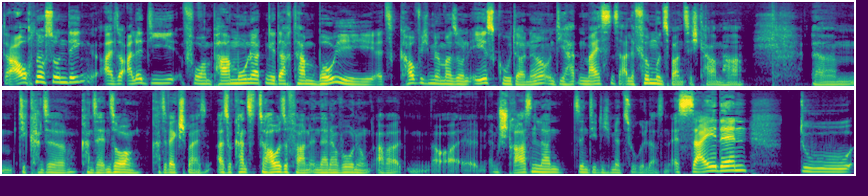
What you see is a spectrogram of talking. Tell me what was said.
da auch noch so ein Ding. Also alle, die vor ein paar Monaten gedacht haben, boy, jetzt kaufe ich mir mal so einen E-Scooter, ne? Und die hatten meistens alle 25 km/h. Ähm, die kannst du, kannst du entsorgen, kannst du wegschmeißen. Also kannst du zu Hause fahren in deiner Wohnung. Aber äh, im Straßenland sind die nicht mehr zugelassen. Es sei denn, du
